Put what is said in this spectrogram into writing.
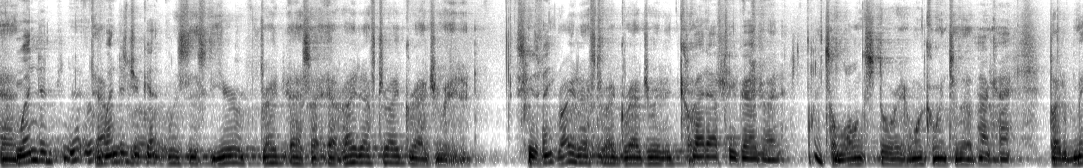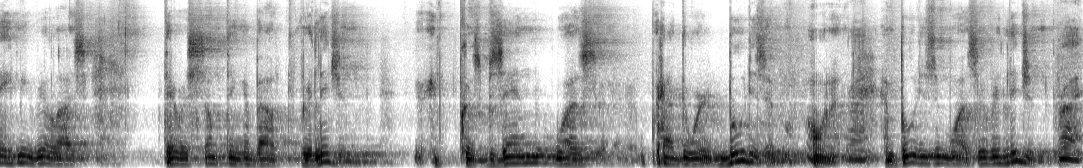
And when did when did you get? It was this year right as I right after I graduated. Excuse me? Right after I graduated college. Right after you graduated. It's a long story. I won't go into that. Okay. Now. But it made me realize there was something about religion because Zen was had the word Buddhism on it, right. and Buddhism was a religion. Right.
